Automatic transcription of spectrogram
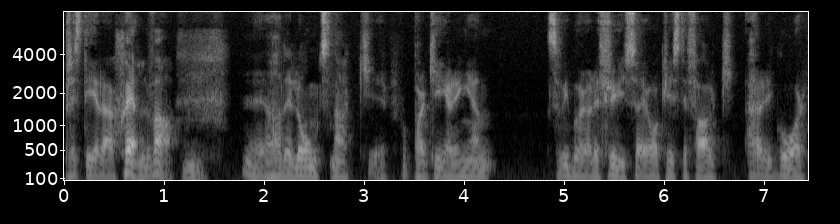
prestera själva. Mm. Jag hade långt snack på parkeringen så vi började frysa, jag och Christer Falk, här igår.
